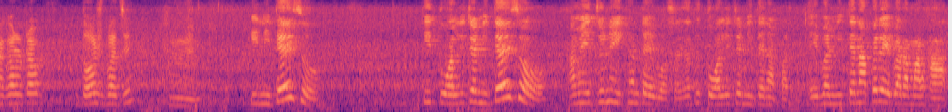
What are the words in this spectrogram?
এগারোটা দশ বাজে। হুম। কি নিতে আইসো? কি তোয়ালিটা নিতে আইসো? আমি এর জন্য এইখানটায় বসা যাতে তোয়ালিটা নিতে না পারে। এবার নিতে না পারে এবার আমার হাত।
